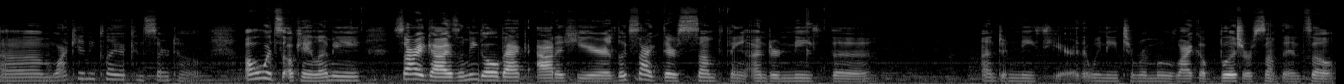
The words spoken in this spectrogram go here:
Um, why can't he play a concerto? Oh, it's okay. Let me. Sorry, guys. Let me go back out of here. It looks like there's something underneath the underneath here that we need to remove, like a bush or something. So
